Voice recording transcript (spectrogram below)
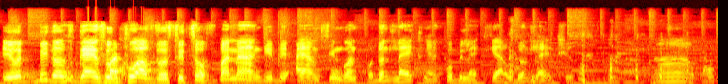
you would be those guys who, But- who have those tweets of Banangi. They, I am single and people don't like me, and people be like, Yeah, we don't like you. What?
